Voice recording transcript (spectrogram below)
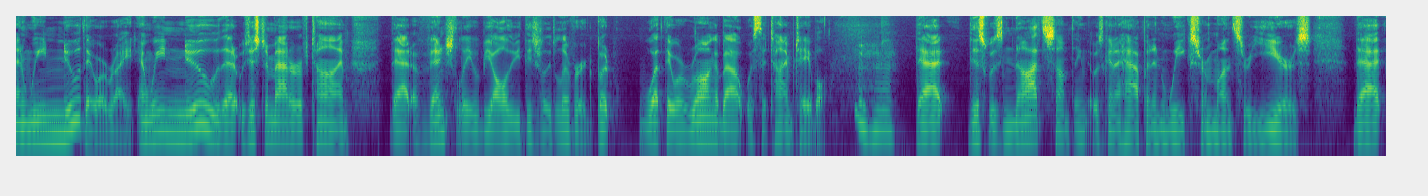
And we knew they were right. And we knew that it was just a matter of time that eventually it would be all be digitally delivered. But what they were wrong about was the timetable. Mm-hmm. That this was not something that was going to happen in weeks or months or years. That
